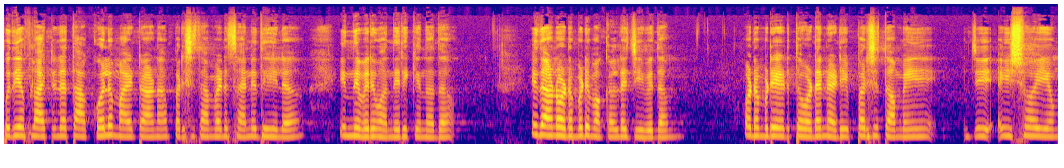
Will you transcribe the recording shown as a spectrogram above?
പുതിയ ഫ്ലാറ്റിന്റെ താക്കോലുമായിട്ടാണ് പരിശുദ്ധമ്മയുടെ സന്നിധിയിൽ ഇന്നിവർ വന്നിരിക്കുന്നത്. ഇതാണ് ഉടമ്പടി മക്കളുടെ ജീവിതം. ഉടമ്പടി എടുത്ത ഉടനടി പരിശുദ്ധമ്മയും ഈശോയും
